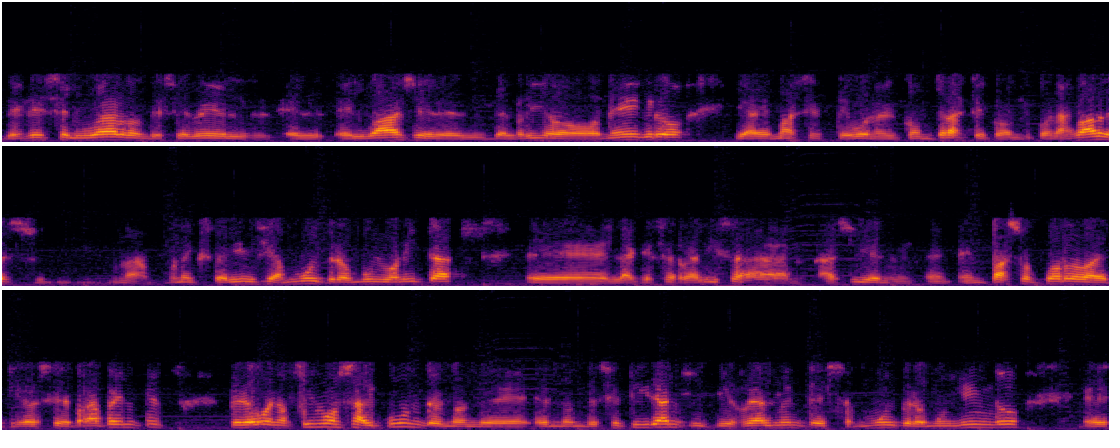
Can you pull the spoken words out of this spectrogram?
desde ese lugar donde se ve el, el, valle del, río Negro y además este bueno el contraste con, con las bardas, una, una experiencia muy pero muy bonita eh, la que se realiza allí en, en, Paso Córdoba de tirarse de parapente, pero bueno, fuimos al punto en donde, en donde se tiran y que realmente es muy pero muy lindo, es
